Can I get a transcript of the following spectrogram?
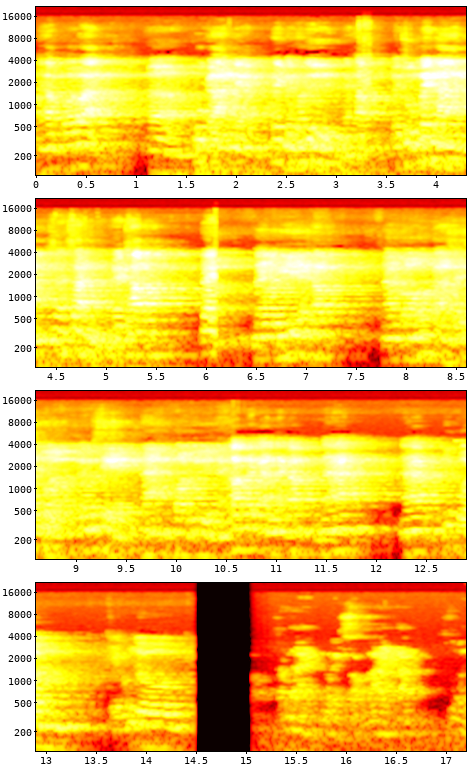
นะครับ เพราะว่าเอ่อผู้การเนี่ยไม่เหมือนคนอื่นนะครับ ประชุมไม่นานสั้นๆนะครับ ได้ในวันนี้นะครับนายรองผู้การสายตรวจเรื่องพิเศษนะก่อนอื่นนะครับแล้วกันนะครับนะฮะนะฮะทุกคนเดี๋ยวผมดูจำหน่ายหวยสองรายครับส่วน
